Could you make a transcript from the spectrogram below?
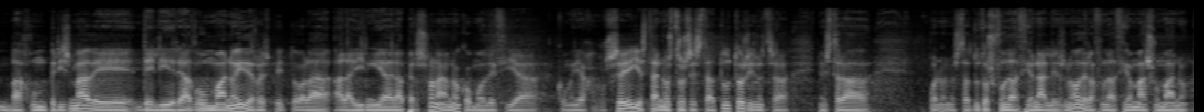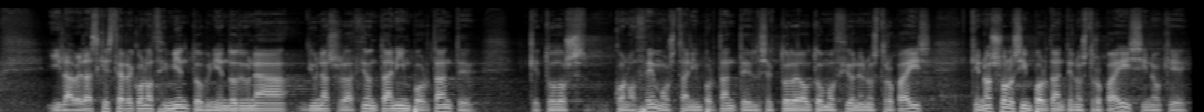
bajo un prisma de, de liderazgo humano y de respeto a la, a la, dignidad de la persona, ¿no? como, decía, como decía José, y está en nuestros estatutos y nuestra, nuestra bueno, los estatutos fundacionales ¿no? de la Fundación Más Humano. Y la verdad es que este reconocimiento, viniendo de una, de una asociación tan importante, que todos conocemos, tan importante el sector de la automoción en nuestro país, que no solo es importante en nuestro país, sino que,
